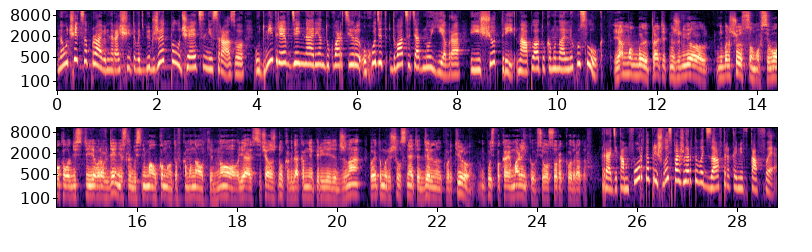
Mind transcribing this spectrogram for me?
Научиться правильно рассчитывать бюджет получается не сразу. У Дмитрия в день на аренду квартиры уходит 21 евро, еще 3 на оплату коммунальных услуг. Я мог бы тратить на жилье небольшую сумму, всего около 10 евро в день, если бы снимал комнату в коммуналке. Но я сейчас жду, когда ко мне переедет жена, поэтому решил снять отдельную квартиру, ну, пусть пока и маленькую, всего 40 квадратов. Ради комфорта пришлось пожертвовать завтраками в кафе.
